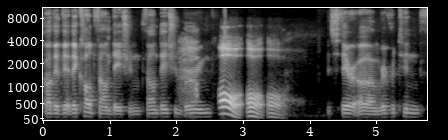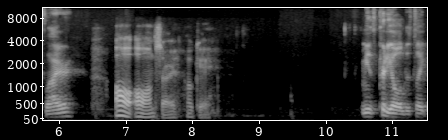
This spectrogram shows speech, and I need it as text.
Oh, they, they, they called Foundation. Foundation Brewing. Oh, oh, oh, It's their um, Riverton Flyer. oh, oh. I'm sorry. Okay. I mean, it's pretty old. It's like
